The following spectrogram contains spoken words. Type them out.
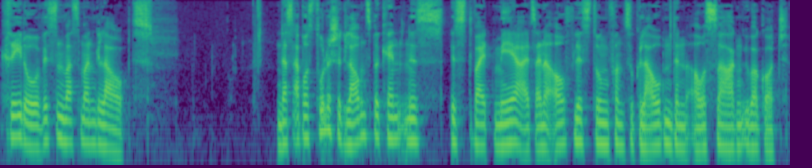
Credo, wissen, was man glaubt. Das apostolische Glaubensbekenntnis ist weit mehr als eine Auflistung von zu glaubenden Aussagen über Gott.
